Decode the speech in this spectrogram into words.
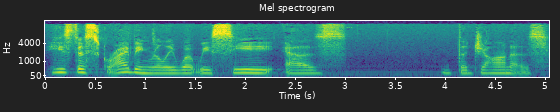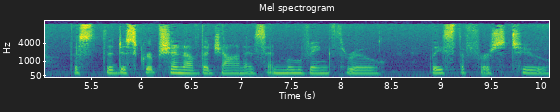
he's describing really what we see as the jhanas, the, the description of the jhanas and moving through at least the first two.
